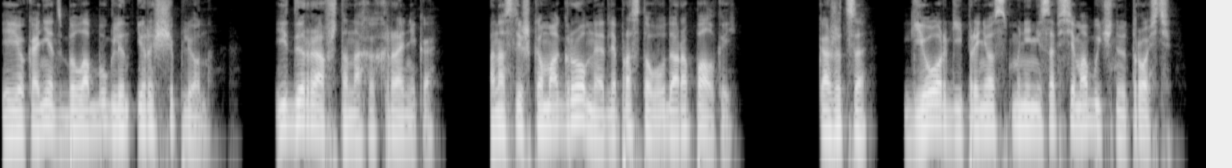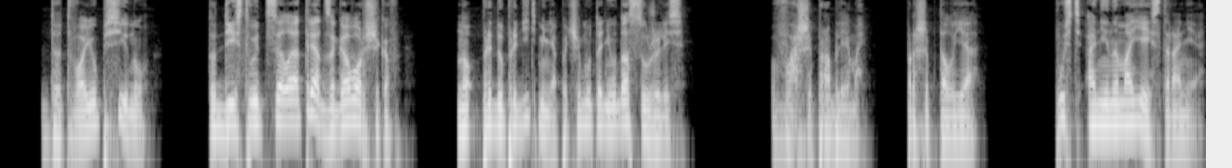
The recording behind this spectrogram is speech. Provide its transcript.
Ее конец был обуглен и расщеплен. И дыра в штанах охранника. Она слишком огромная для простого удара палкой. Кажется, Георгий принес мне не совсем обычную трость. Да твою псину! Тут действует целый отряд заговорщиков но предупредить меня почему-то не удосужились. «Ваши проблемы», – прошептал я. «Пусть они на моей стороне,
